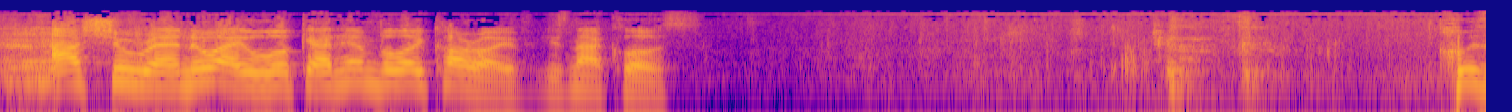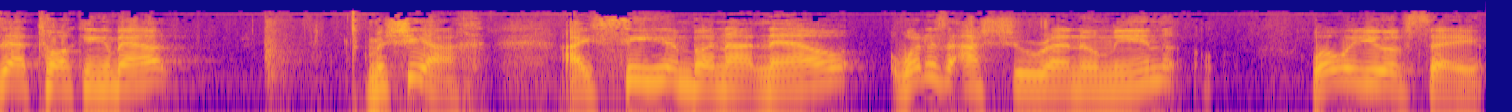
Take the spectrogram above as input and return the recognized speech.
Ashurenu, I look at him, v'lay karov. He's not close. Who's that talking about? Mashiach. I see him, but not now. What does Ashurenu mean? What would you have say?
